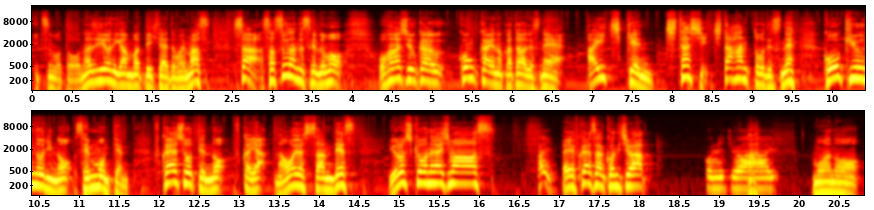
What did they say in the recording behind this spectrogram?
ーいつもと同じように頑張っていきたいと思います。さあ早速なんですけれどもお話を伺う今回の方はですね愛知県知多市知多半島ですね。高級海苔の専門店深谷商店の深谷直義さんです。よろしくお願いします、はい、えー深谷さんこんにちは。こんにちは。もうあの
